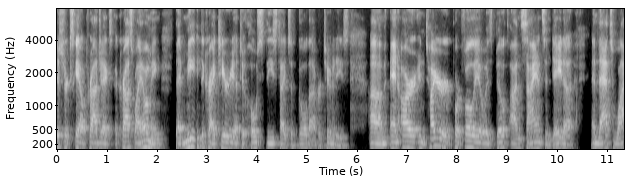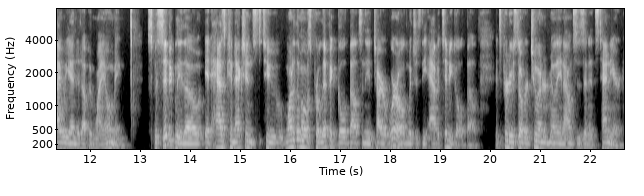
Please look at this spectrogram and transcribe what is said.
district scale projects across Wyoming that meet the criteria to host these types of gold opportunities. Um, and our entire portfolio is built on science and data. And that's why we ended up in Wyoming. Specifically, though, it has connections to one of the most prolific gold belts in the entire world, which is the Abitibi Gold Belt. It's produced over 200 million ounces in its tenure.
